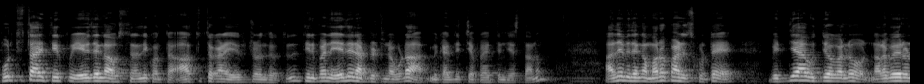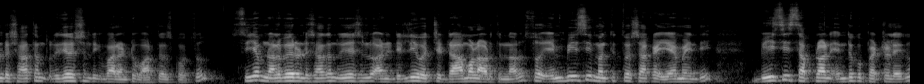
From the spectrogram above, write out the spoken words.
పూర్తి స్థాయి తీర్పు ఏ విధంగా వస్తుందని కొంత ఆతృతగానే ఎదురు చూడడం జరుగుతుంది. దీనిపైన ఏదైనా అప్డేట్ ఉన్నా కూడా మీకు అందించే ప్రయత్నం చేస్తాను. అదేవిధంగా మరో పాయింట్ తీసుకుంటే విద్యా ఉద్యోగాల్లో నలభై రెండు శాతం రిజర్వేషన్లు ఇవ్వాలంటూ వార్త తెలుసుకోవచ్చు. సీఎం నలభై రెండు శాతం రిజర్వేషన్లు అని ఢిల్లీ వచ్చి డ్రామాలు ఆడుతున్నారు. సో ఎంబీసీ మంత్రిత్వ శాఖ ఏమైంది? బీసీ సప్లాన్ ఎందుకు పెట్టలేదు?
